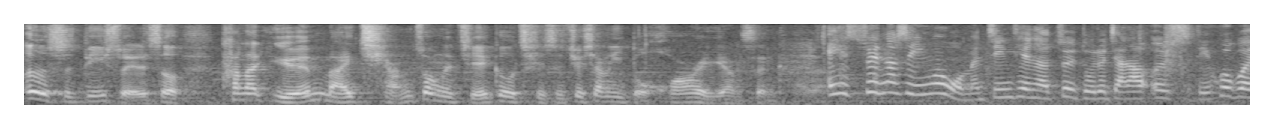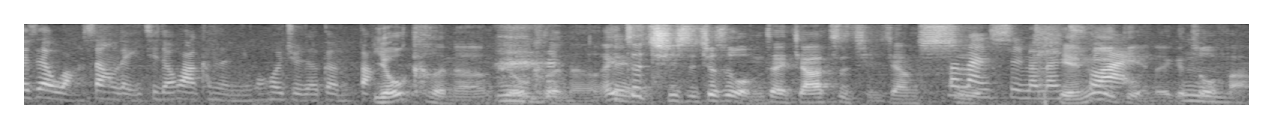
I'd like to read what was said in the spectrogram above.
二十滴水的时候，它那原来强壮的结构，其实就像一朵花儿一样盛开了。哎，所以那是因为我们今天呢，最多就加到二十滴，会不会再往上累积的话，可能你们会觉得更棒？有可能，有可能。哎，这其实就是我们在家自己这样试，慢慢试，慢慢甜蜜点的一个做法。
